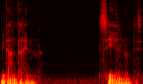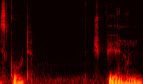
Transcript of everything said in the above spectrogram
mit anderen Seelen und das ist gut. Spür nun,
